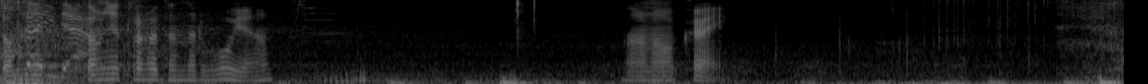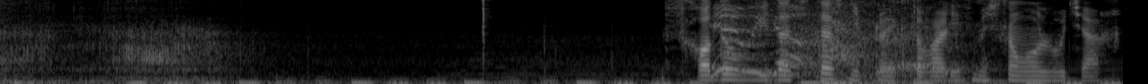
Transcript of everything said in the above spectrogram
To mnie, to mnie trochę denerwuje. No, no okej. Schodów widać też nie projektowali z myślą o ludziach.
